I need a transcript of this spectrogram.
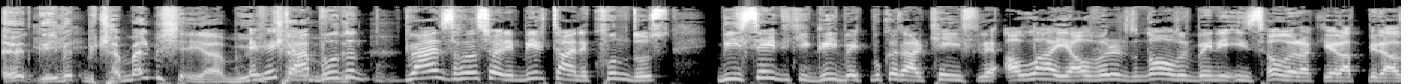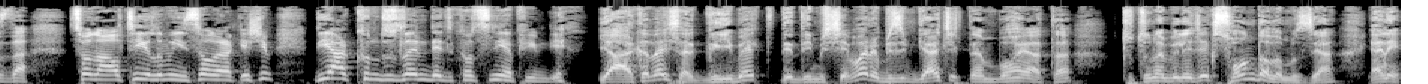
Evet gıybet mükemmel bir şey ya. Mükemmel. Evet ya bunu ben sana söyleyeyim bir tane kunduz bilseydi ki gıybet bu kadar keyifli Allah'a yalvarırdı ne olur beni insan olarak yarat biraz da. Son 6 yılımı insan olarak yaşayayım diğer kunduzların dedikodusunu yapayım diye. Ya arkadaşlar gıybet dediğimiz şey var ya bizim gerçekten bu hayata tutunabilecek son dalımız ya. Yani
